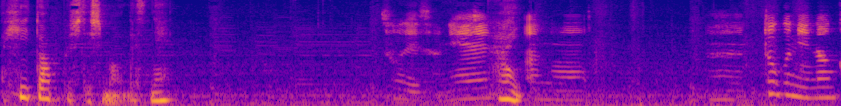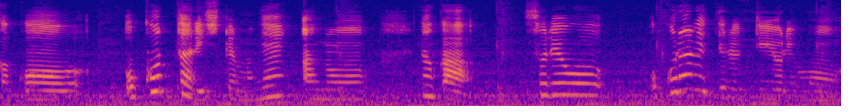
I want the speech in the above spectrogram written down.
ヒートアップしてしまうんですね。そうですね、はいあの、うん、特になんかこう怒ったりしてもねあのなんかそれを怒られてるっていうよりも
